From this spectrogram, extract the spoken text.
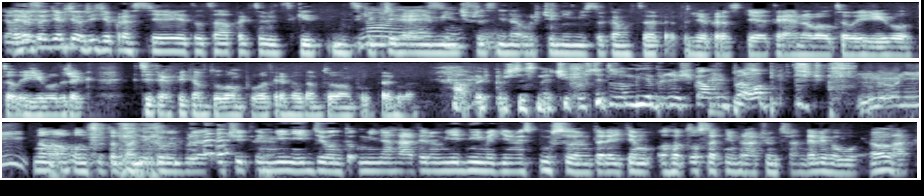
já, jsem tě chtěl říct, že prostě je to cápek, co vždycky, vždycky No, no, přihraje jasně, míč jasně. přesně na určený místo, kam chce, protože prostě trénoval celý život, celý život řekl, chci trefit tam tu lampu a trefil tam tu lampu, takhle. Chápeš, prostě smečí, prostě to tam jebneš kam upela. No a on se to pak jako bude učit i měnit, že on to umí nahrát jenom jedním jediným způsobem, který těm ostatním hráčům třeba nevyhovuje. No. Tak.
